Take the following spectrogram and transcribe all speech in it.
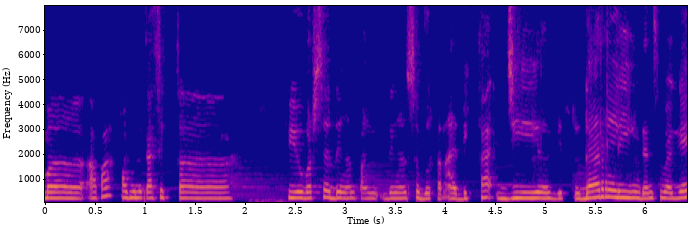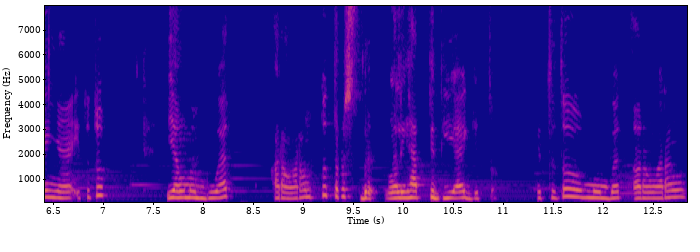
me, apa komunikasi ke viewersnya dengan dengan sebutan adik Kak Jill gitu, darling dan sebagainya. Itu tuh yang membuat orang-orang tuh terus ngelihat ke dia gitu. Itu tuh membuat orang-orang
